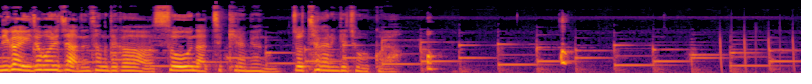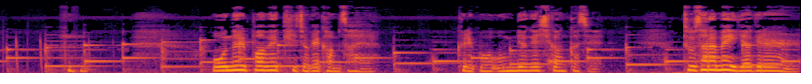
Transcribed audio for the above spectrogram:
네가 잊어버리지 않은 상대가 소우 나츠키라면 쫓아가는 게 좋을 거야. 오늘 밤의 기적에 감사해. 그리고 운명의 시간까지 두 사람의 이야기를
